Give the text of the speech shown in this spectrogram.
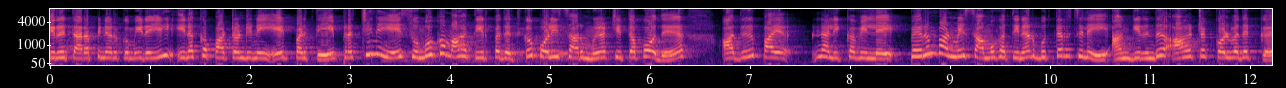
இரு தரப்பினருக்கும் இடையில் இணக்கப்பாட்டொன்றினை ஏற்படுத்தி பிரச்சினையை சுமூகமாக தீர்ப்பதற்கு போலீசார் முயற்சித்த போது அது பயனளிக்கவில்லை. பெரும்பான்மை சமூகத்தினர் புத்தர் சிலையை அங்கிருந்து அகற்றக் கொள்வதற்கு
